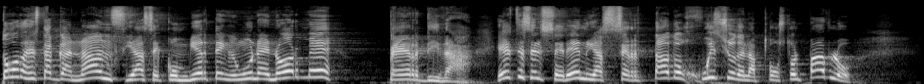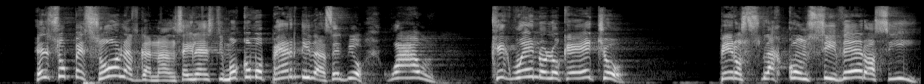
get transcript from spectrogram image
Todas estas ganancias se convierten en una enorme pérdida. Este es el sereno y acertado juicio del apóstol Pablo. Él sopesó las ganancias y las estimó como pérdidas. Él vio, wow, qué bueno lo que he hecho, pero las considero así.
